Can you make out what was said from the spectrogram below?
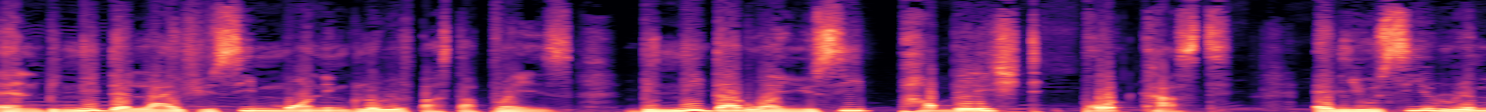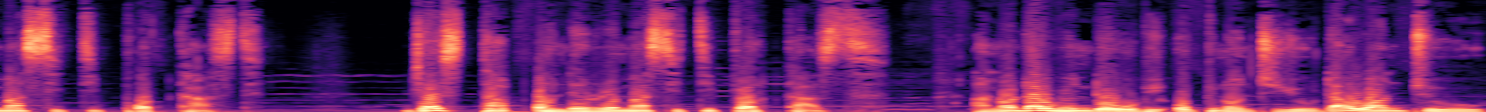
And beneath the life you see Morning Glory of Pastor Prince. Beneath that one, you see published podcast. And you see Rema City podcast. Just tap on the Rema City podcast another window will be open unto you. That one too,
